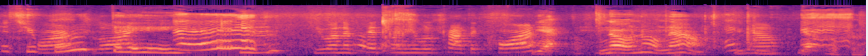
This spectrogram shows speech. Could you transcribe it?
It's your cord, birthday. Hmm? You want to pick when you will cut the cord? Yeah. No, no, now. You? Can, yeah. Okay.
